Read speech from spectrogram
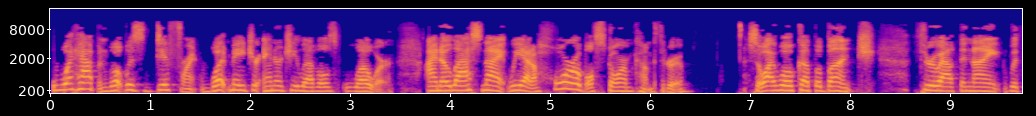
what happened? What was different? What made your energy levels lower? I know last night we had a horrible storm come through. So i woke up a bunch throughout the night with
